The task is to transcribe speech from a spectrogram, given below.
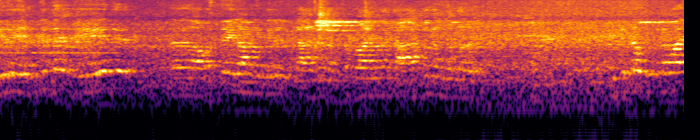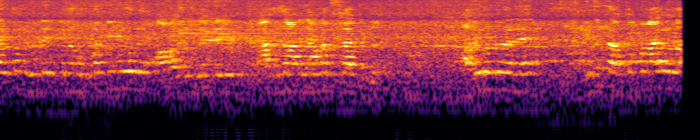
ഇത് എന്തിന്റെ ഏത് അവസ്ഥയിലാണെങ്കിലും കാര്യം നഷ്ടപ്പെടാനുള്ള കാരണം എന്നുള്ളത് ഇതിന്റെ ഉത്തരവാദിത്വം വിവരിക്കുന്ന മുപ്പത്തിമൂന്ന് ആളുകളുടെയും ഞാൻ മനസ്സിലാക്കുന്നത്. അതുകൊണ്ട് തന്നെ ഇത് നഷ്ടപ്പെടാനുള്ള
